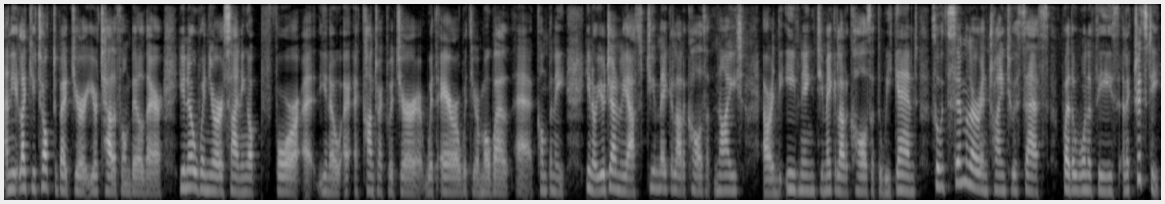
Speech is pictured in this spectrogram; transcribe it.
and you, like you talked about your your telephone bill there. You know when you're signing up for a, you know a, a contract with your with Eir or with your mobile uh, company, you know you're generally asked, do you make a lot of calls at night or in the evening? Do you make a lot of calls at the weekend? So it's similar in trying to assess whether one of these electricity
